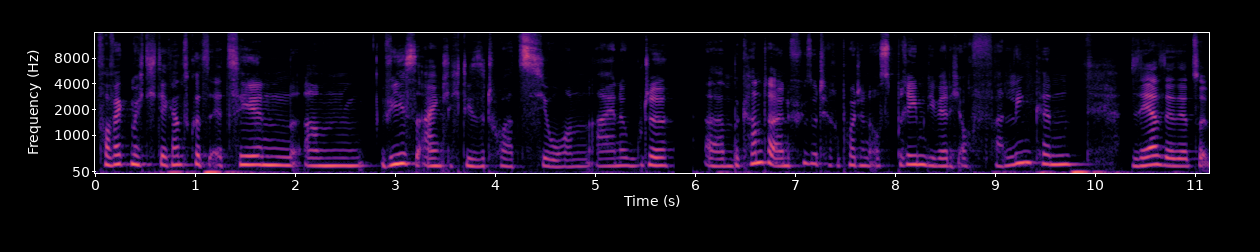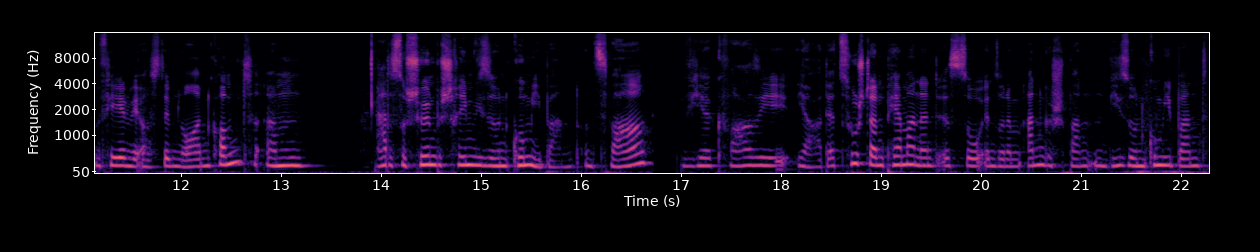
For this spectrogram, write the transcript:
Vorweg möchte ich dir ganz kurz erzählen, ähm, wie ist eigentlich die Situation? Eine gute ähm, Bekannte, eine Physiotherapeutin aus Bremen, die werde ich auch verlinken. Sehr, sehr, sehr zu empfehlen, wer aus dem Norden kommt. Ähm, hat es so schön beschrieben wie so ein Gummiband. Und zwar wir quasi, ja, der Zustand permanent ist, so in so einem angespannten, wie so ein Gummiband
